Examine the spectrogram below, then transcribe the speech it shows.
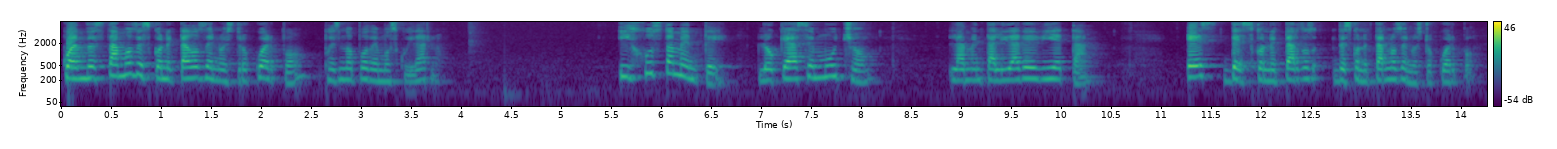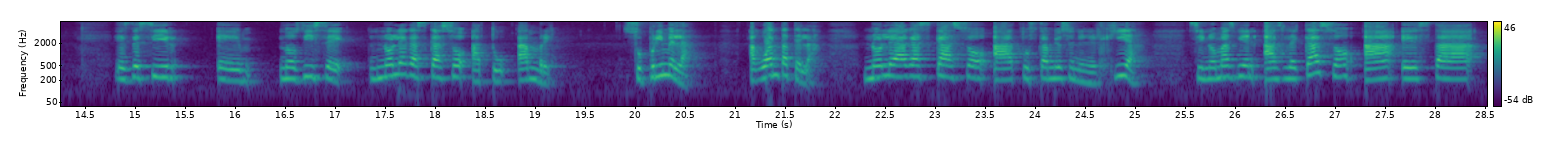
Cuando estamos desconectados de nuestro cuerpo, pues no podemos cuidarlo. Y justamente lo que hace mucho la mentalidad de dieta es desconectarnos, desconectarnos de nuestro cuerpo. Es decir, eh, nos dice, no le hagas caso a tu hambre, suprímela, aguántatela, no le hagas caso a tus cambios en energía, sino más bien hazle caso a esta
